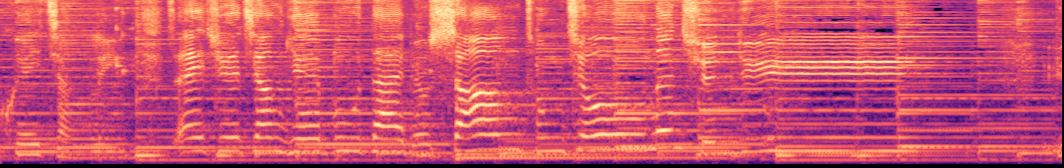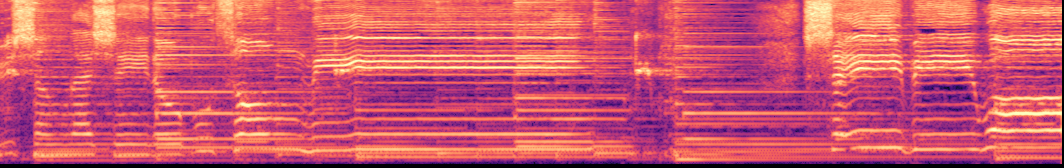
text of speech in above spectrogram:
会降临，再倔强也不代表伤痛就能痊愈。遇上爱谁都不聪明，谁比我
